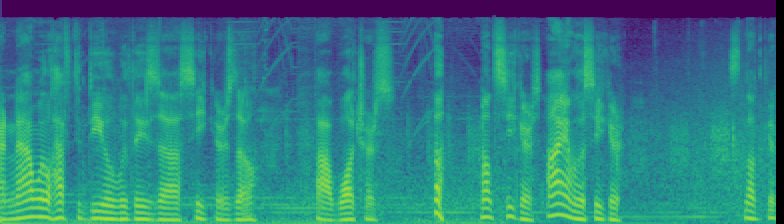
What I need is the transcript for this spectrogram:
Alright, now we'll have to deal with these uh, seekers, though. Ah, watchers. Huh, not seekers. I am the seeker. Let's not get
